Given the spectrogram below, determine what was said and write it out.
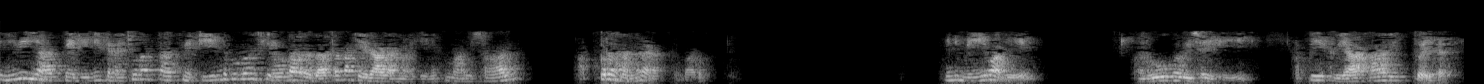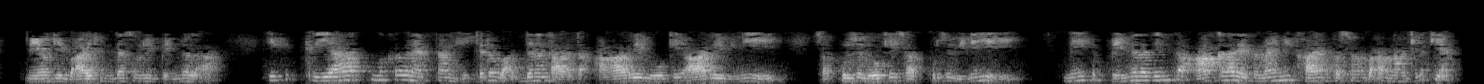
නෙවෙයි ආත්මය කියන එක නැතුණත් ආත්මය තියෙන්න පුළුවන් කියලා උදාර දත කටේ දා ගන්නවා කියන එක මා විශාල අප්‍රහන වැඩක් බාරක්. ඉනි මේ වගේ රූප විශේෂයි අපේ ක්‍රියාකාරීත්වය මේ වගේ බාහිර නිදර්ශන වලින් පෙන්නලා ඒක ක්‍රියාත්මකව නැත්තම් හිතට වර්ධන තාලට ආර්ය ලෝකේ ආර්ය විනී සත්පුරුෂ ලෝකේ සත්පුරුෂ විනී මේක පෙන්නලා දෙන්න ආකාරය තමයි මේ කාය ප්‍රසන භාවනා කියලා කියන්නේ.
